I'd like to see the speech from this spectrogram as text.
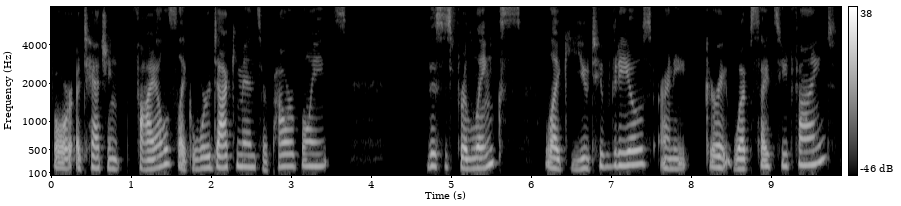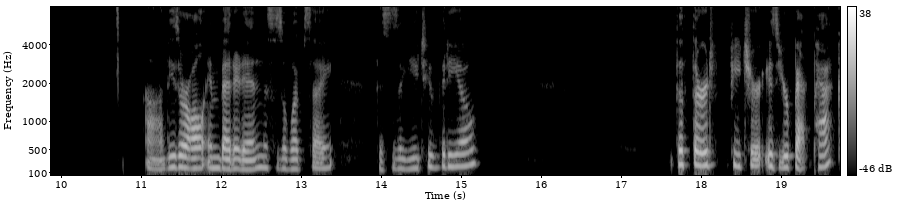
for attaching files like Word documents or PowerPoints. This is for links like YouTube videos or any great websites you'd find. Uh, these are all embedded in. This is a website. This is a YouTube video. The third feature is your backpack.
